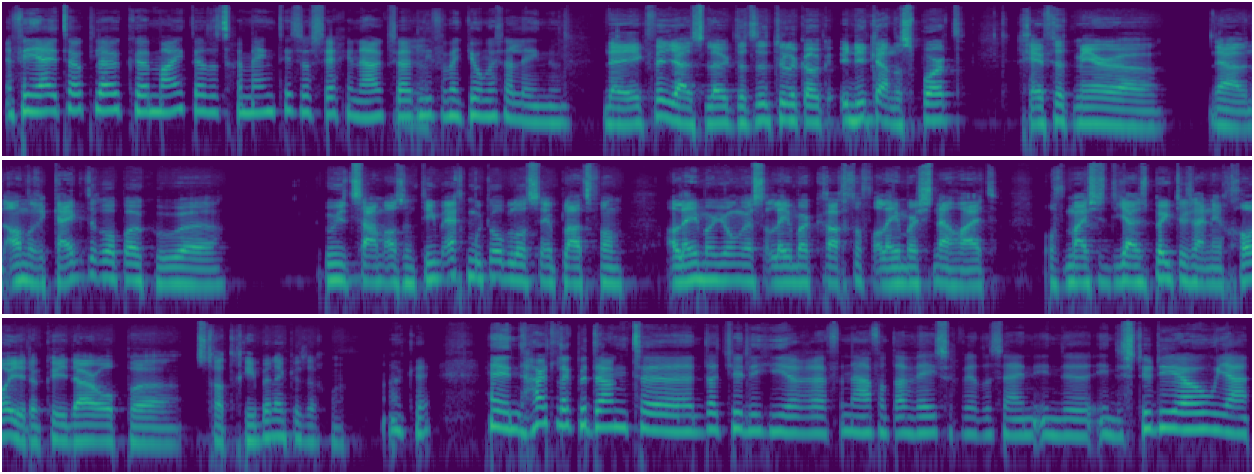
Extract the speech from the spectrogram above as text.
En vind jij het ook leuk, eh, Mike, dat het gemengd is? Of zeg je nou, ik zou het Ja. liever met jongens alleen doen? Nee, ik vind het juist leuk. Dat is natuurlijk ook uniek aan de sport. Geeft het meer eh, ja, een andere kijk erop ook. Hoe, eh, hoe je het samen als een team echt moet oplossen. In plaats van alleen maar jongens, alleen maar kracht of alleen maar snelheid. Of meisjes die juist beter zijn in gooien. Dan kun je daarop eh, strategie bedenken, zeg maar. Oké. Hey, hartelijk bedankt eh, dat jullie hier eh, vanavond aanwezig wilden zijn in de, in de studio. Ja,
